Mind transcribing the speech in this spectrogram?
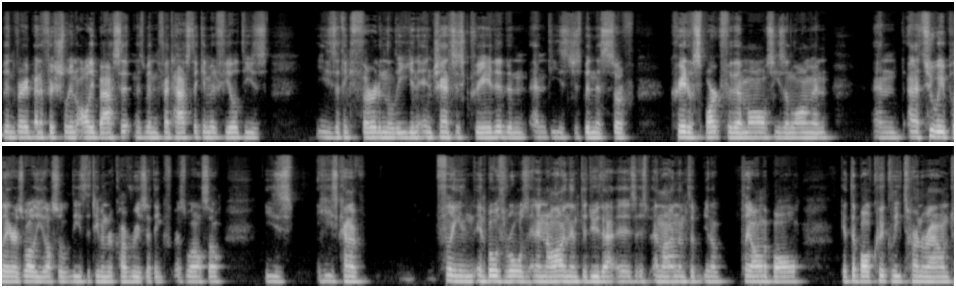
been very beneficial. And Ollie Bassett has been fantastic in midfield. He's He's I think third in the league in, in chances created, and and he's just been this sort of creative spark for them all season long, and and and a two way player as well. He also leads the team in recoveries, I think, as well. So he's he's kind of filling in, in both roles and and allowing them to do that is, is allowing them to you know play on the ball, get the ball quickly, turn around,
